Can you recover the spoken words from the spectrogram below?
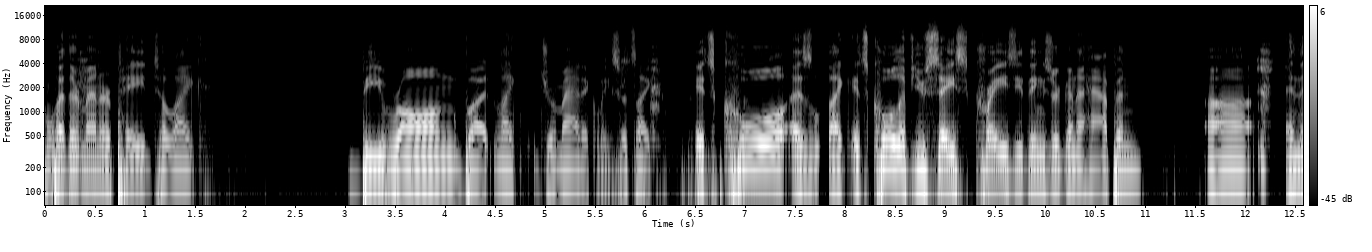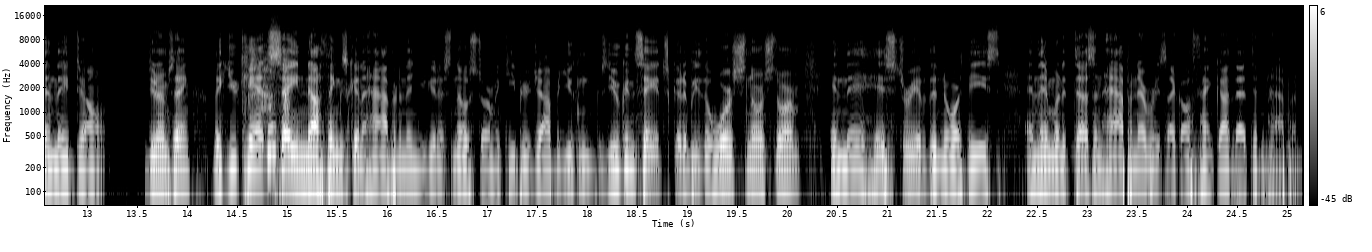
weathermen are paid to like be wrong, but like dramatically. So it's like it's cool as like it's cool if you say crazy things are gonna happen, uh, and then they don't. Do you know what I'm saying? Like you can't say nothing's gonna happen and then you get a snowstorm and keep your job, but you can you can say it's gonna be the worst snowstorm in the history of the Northeast, and then when it doesn't happen, everybody's like, "Oh, thank God that didn't happen,"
